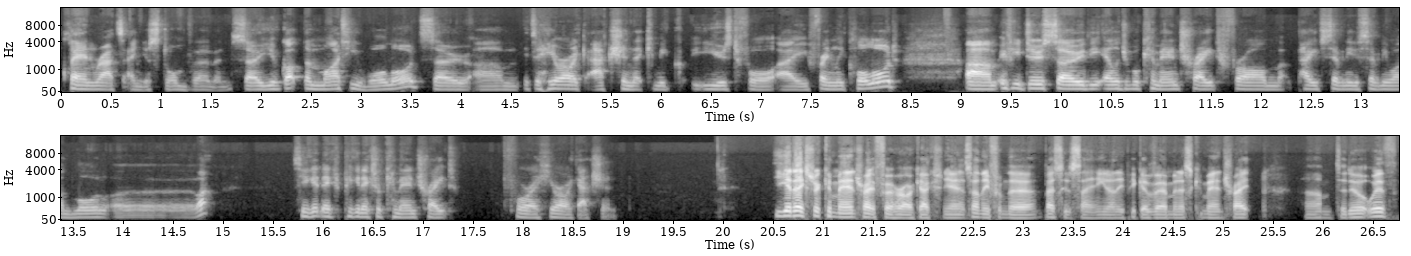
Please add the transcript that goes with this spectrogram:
Clan Rats, and your Storm Vermin. So you've got the Mighty Warlord. So um, it's a heroic action that can be used for a friendly Claw Lord. Um, if you do so, the eligible command trait from page 70 to 71 Lord. Uh, what? So you get an extra, pick an extra command trait for a heroic action. You get extra command trait for heroic action. Yeah, it's only from the basically saying you only pick a Verminus command trait um, to do it with.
